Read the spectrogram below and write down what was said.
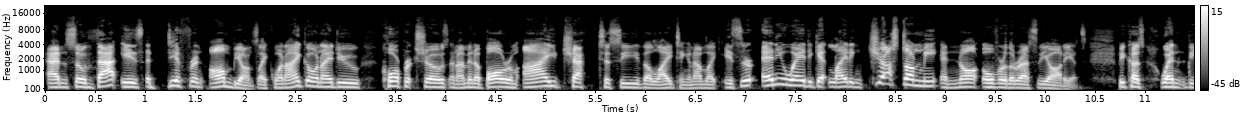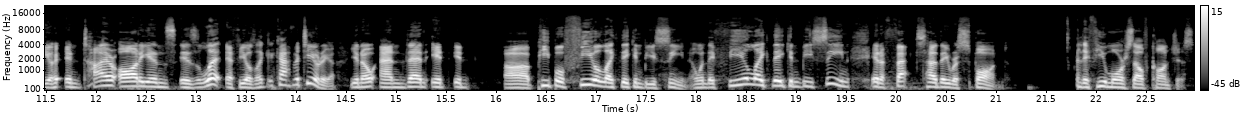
and so that is a different ambiance. Like when I go and I do corporate shows and I'm in a ballroom, I check to see the lighting and I'm like, is there any way to get lighting just on me and not over the rest of the audience? Because when the entire audience is lit, it feels like a cafeteria, you know, and then it it uh, people feel like they can be seen, and when they feel like they can be seen, it affects how they respond. And they feel more self-conscious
